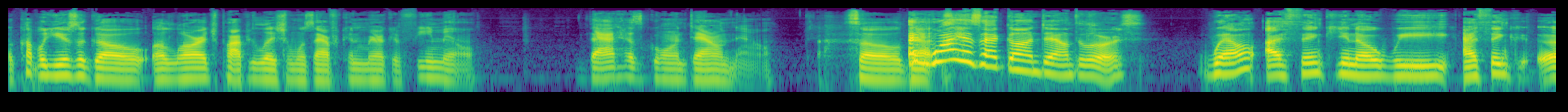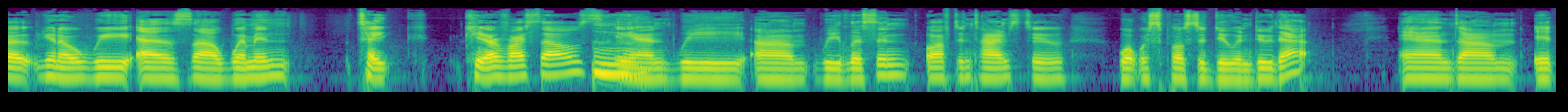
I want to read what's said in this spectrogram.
a couple years ago, a large population was African American female. That has gone down now. So and why has that gone down delores well, I think you know we. I think uh, you know we as uh, women take care of ourselves, Mhm. and we um, we listen oftentimes to what we're supposed to do and do that. And um, it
